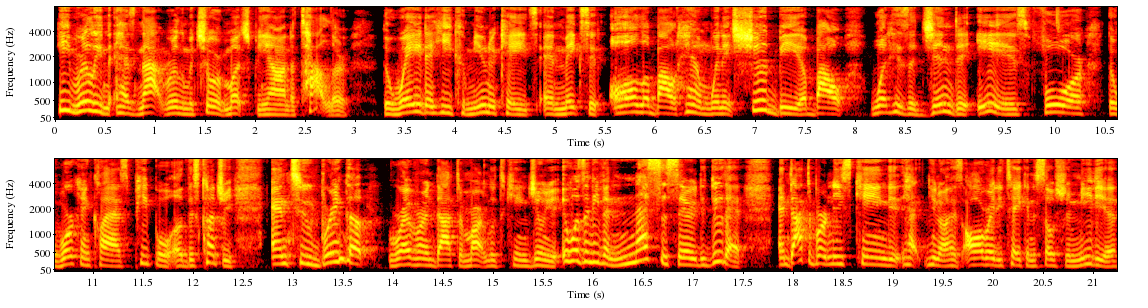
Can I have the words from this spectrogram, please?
He really has not really matured much beyond a toddler. The way that he communicates and makes it all about him when it should be about what his agenda is for the working class people of this country. And to bring up Reverend Dr. Martin Luther King Jr., it wasn't even necessary to do that. And Dr. Bernice King, you know, has already taken to social media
